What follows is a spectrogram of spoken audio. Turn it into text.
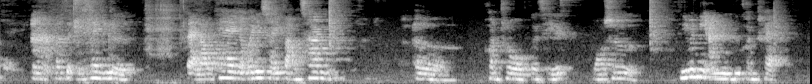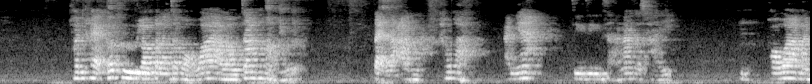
ใจอ่าคอนเซ็ปต์มีแค่นี้เลย แต่เราแค่ยังไม่ได้ใช้ฟังก์ชันเอ่อ control purchase voucher นี่มันมีอันหนึงคือ contract contract ก็คือเรากำลังจะบอกว่าเราจ้างเหมาแต่ละอันเท่าไหร่ อันเนี้ยจริงๆสาน่าจะใช้ เพราะว่ามัน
